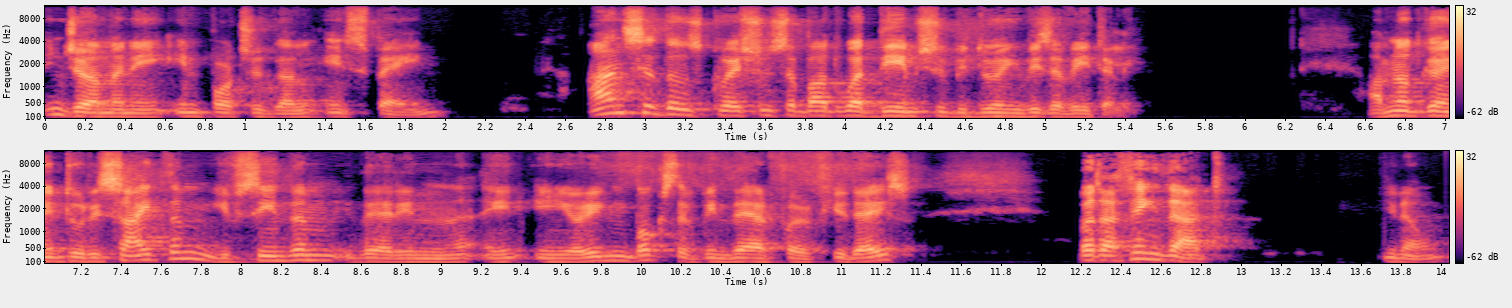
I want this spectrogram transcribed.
in Germany, in Portugal, in Spain, answer those questions about what Diem should be doing vis-a-vis -vis Italy. I'm not going to recite them. You've seen them. They're in, in, in your reading box. They've been there for a few days. But I think that, you know,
